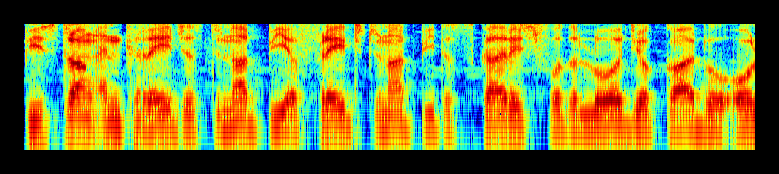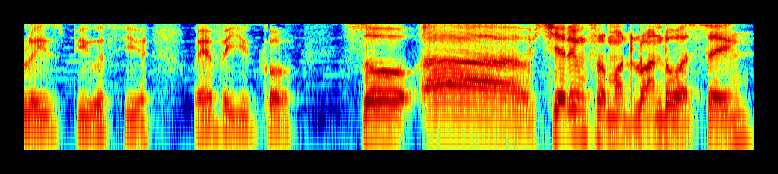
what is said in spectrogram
Be strong and courageous. Do not be afraid. Do not be discouraged, for the Lord your God will always be with you wherever you go. So, uh, hearing from what Londo was saying,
